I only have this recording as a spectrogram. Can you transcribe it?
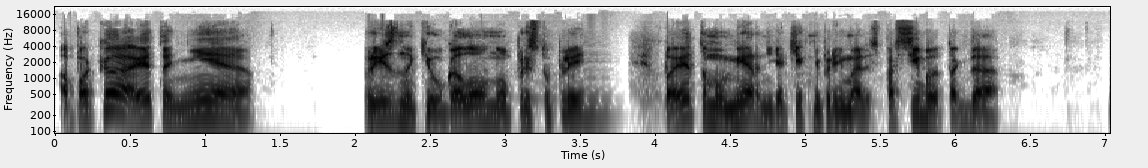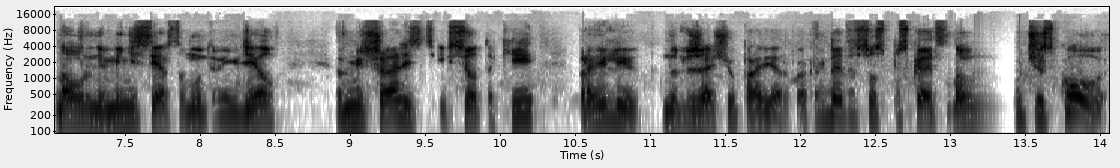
А пока это не признаки уголовного преступления. Поэтому мер никаких не принимали. Спасибо тогда на уровне Министерства внутренних дел вмешались и все-таки провели надлежащую проверку. А когда это все спускается на участковых,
